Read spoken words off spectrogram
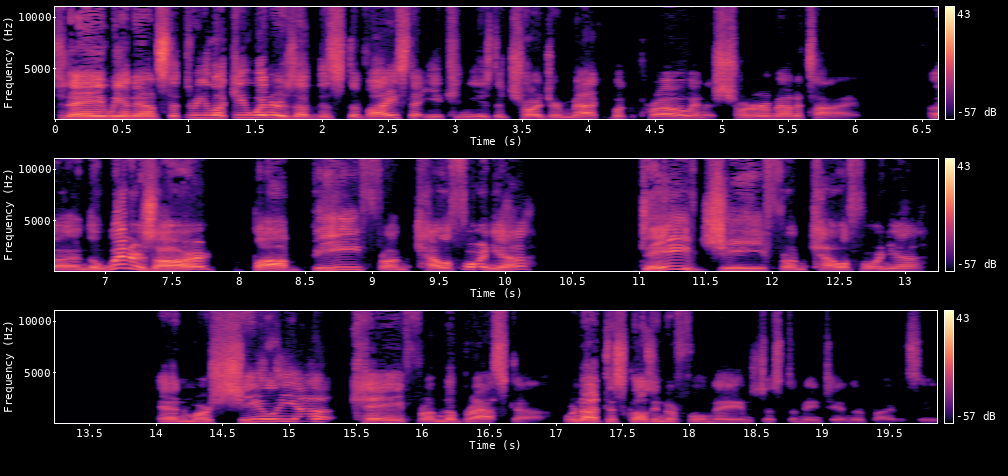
Today, we announced the three lucky winners of this device that you can use to charge your MacBook Pro in a shorter amount of time. Uh, and the winners are Bob B from California, Dave G from California, and Marshelia K from Nebraska. We're not disclosing their full names just to maintain their privacy.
